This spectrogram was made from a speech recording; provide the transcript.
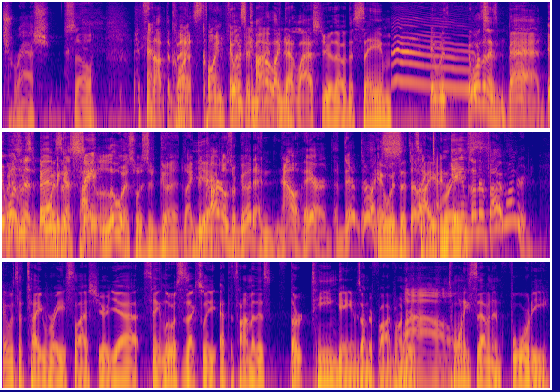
trash. So It's not the Coin- best. coin It was kind of like opinion. that last year, though. The same. It was. It wasn't as bad. it wasn't was- as bad because St. Louis was good. Like the Yeah. Cardinals were good, and now they're they're, they're like It was a they're like tight ten games race. under five hundred. It was a tight race last year. Yeah, St. Louis is actually at the time of this 13 games under 500. Wow. 27 and 40.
